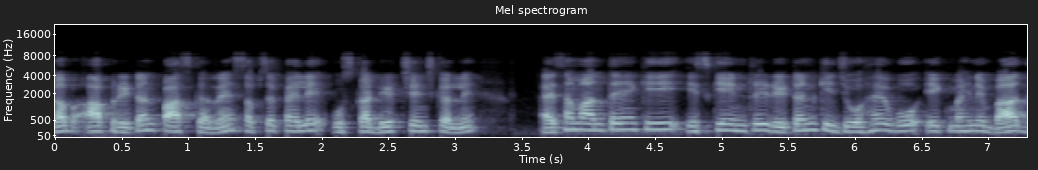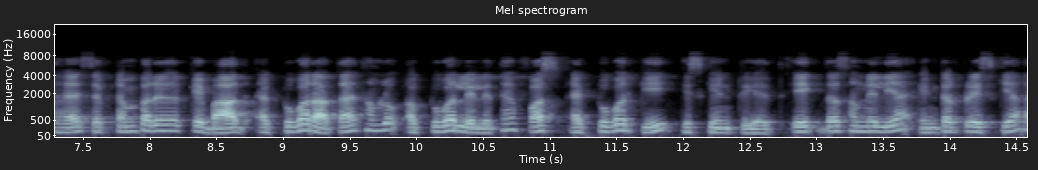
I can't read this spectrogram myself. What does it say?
कब आप रिटर्न पास कर रहे हैं, सबसे पहले उसका डेट चेंज कर लें। ऐसा मानते हैं कि इसकी एंट्री रिटर्न की जो है वो एक महीने बाद है सितंबर के बाद अक्टूबर आता है तो हम लोग अक्टूबर ले लेते हैं फ़र्स्ट अक्टूबर की इसकी एंट्री है। एक दस हमने लिया इंटरप्रेस किया।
